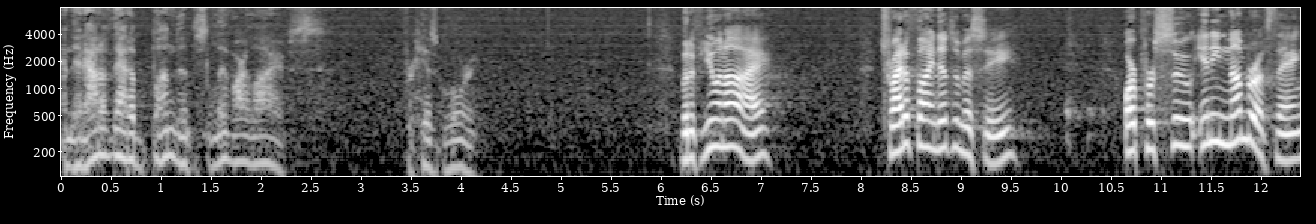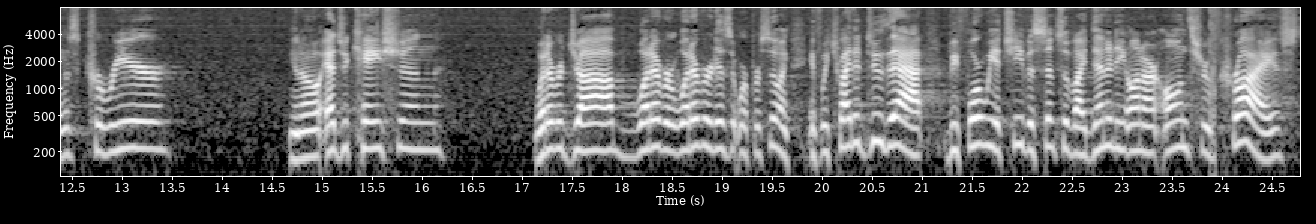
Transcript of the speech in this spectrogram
and then out of that abundance live our lives for his glory. But if you and I try to find intimacy or pursue any number of things career, you know, education, whatever job, whatever, whatever it is that we're pursuing. If we try to do that before we achieve a sense of identity on our own through Christ,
